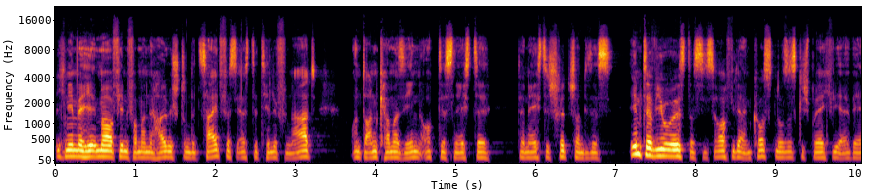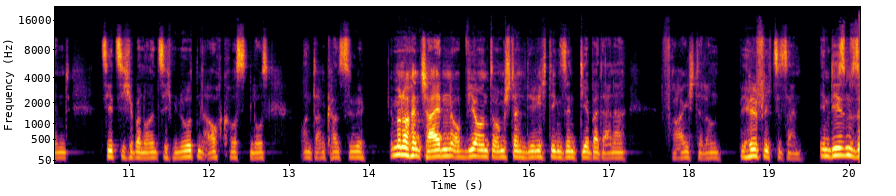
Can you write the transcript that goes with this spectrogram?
Ich nehme hier immer auf jeden Fall mal eine halbe Stunde Zeit fürs erste Telefonat und dann kann man sehen, ob das nächste, der nächste Schritt schon dieses Interview ist. Das ist auch wieder ein kostenloses Gespräch, wie erwähnt, zieht sich über 90 Minuten, auch kostenlos. Und dann kannst du immer noch entscheiden, ob wir unter Umständen die richtigen sind, dir bei deiner Fragestellung behilflich zu sein. In diesem Sinne,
